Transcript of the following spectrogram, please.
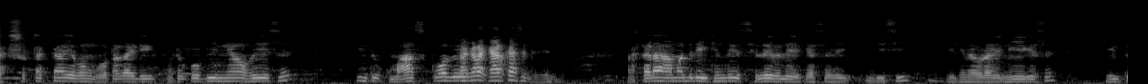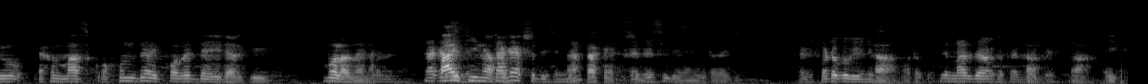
একশো টাকা এবং ভোটার আইডি ফটোকপি নেওয়া হয়েছে কিন্তু মাস কবে টাকাটা কার কাছে দিয়েছেন টাকাটা আমাদের এইখান থেকে ছেলেবেলের কাছে দিছি এখানে ওরা নিয়ে গেছে। কিন্তু এখন মাস কখন দেয় কবে দেয় এটা আর কি বলা যায় না। পাই কি না টাকা একশো দিয়েছেন না? হ্যাঁ, টাকা একশো দিছি এবং ফটোকপি হ্যাঁ ফটোকপি। মাছ দেওয়ার কথা হ্যাঁ এইটা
